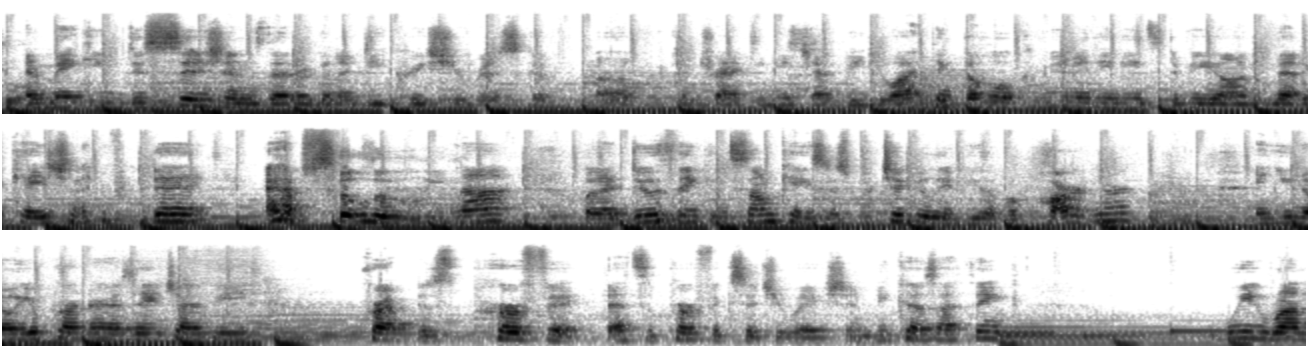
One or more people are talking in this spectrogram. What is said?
Sure. and making decisions that are going to decrease your risk of, of contracting HIV. Do I think the whole community needs to be on medication every day? Absolutely not. But I do think in some cases, particularly if you have a partner and you know your partner has HIV, PrEP is perfect. That's the perfect situation because I think we run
